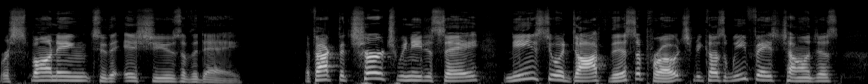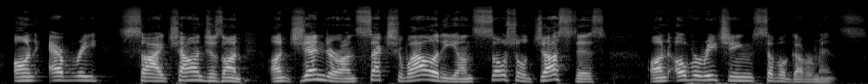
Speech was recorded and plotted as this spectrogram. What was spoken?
responding to the issues of the day. In fact, the church, we need to say, needs to adopt this approach because we face challenges on every side challenges on, on gender, on sexuality, on social justice, on overreaching civil governments.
